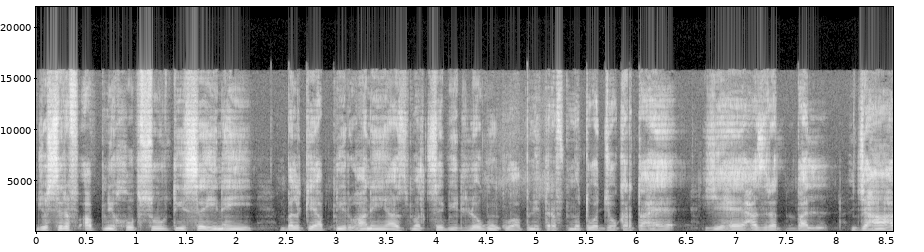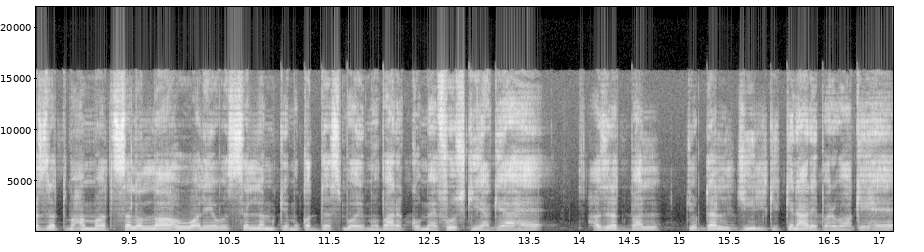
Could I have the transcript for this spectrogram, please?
جو صرف اپنی خوبصورتی سے ہی نہیں، بلکہ اپنی روحانی عظمت سے بھی لوگوں کو اپنی طرف متوجہ کرتا ہے۔ یہ ہے حضرت بل۔ جہاں حضرت محمد صلی اللہ علیہ وسلم کے مقدس موئے مبارک کو محفوظ کیا گیا ہے۔ حضرت بل جو ڈل جھیل کے کنارے پر واقع ہے،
